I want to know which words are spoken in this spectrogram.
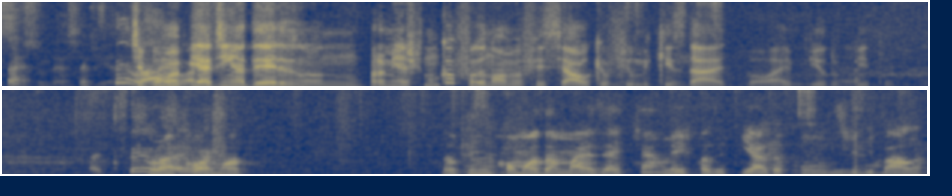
Sei Tipo, lá, uma piadinha deles. não- não- Pra mim, acho que nunca foi o nome oficial que o filme quis dar, o arrepio do Peter. acho- Sei lá, eu acho. O que me incomoda mais é que amei fazer piada com desvio de bala.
